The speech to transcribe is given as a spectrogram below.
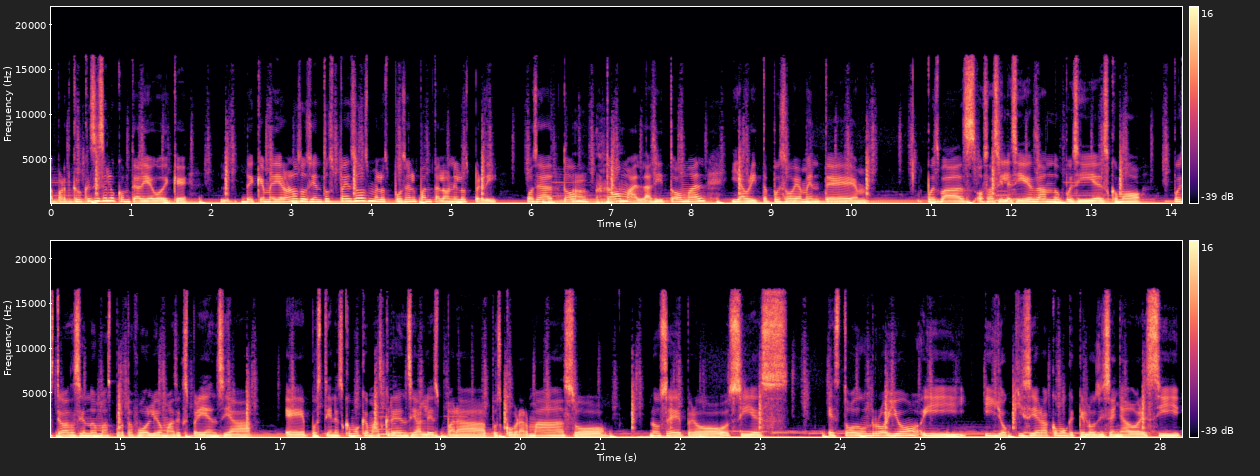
Aparte creo que sí se lo conté a Diego de que de que me dieron los 200 pesos, me los puse en el pantalón y los perdí. O sea, todo, ah. todo mal, así todo mal y ahorita pues obviamente pues vas, o sea, si le sigues dando, pues sí es como pues te vas haciendo más portafolio, más experiencia, eh, pues tienes como que más credenciales para pues cobrar más o no sé, pero sí es, es todo un rollo y, y yo quisiera como que, que, los diseñadores sí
